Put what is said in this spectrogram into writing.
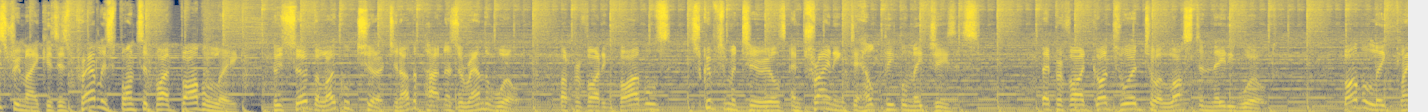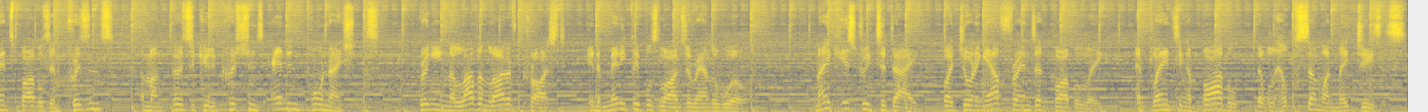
History Makers is proudly sponsored by Bible League, who serve the local church and other partners around the world by providing Bibles, scripture materials, and training to help people meet Jesus. They provide God's Word to a lost and needy world. Bible League plants Bibles in prisons, among persecuted Christians, and in poor nations, bringing the love and light of Christ into many people's lives around the world. Make history today by joining our friends at Bible League and planting a Bible that will help someone meet Jesus.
